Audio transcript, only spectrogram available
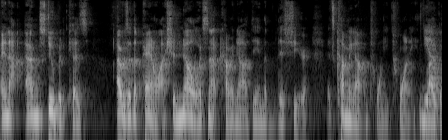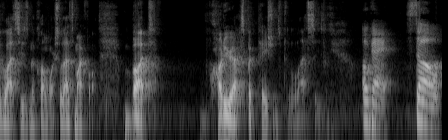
and I, I'm stupid because I was at the panel. I should know it's not coming out at the end of this year. It's coming out in 2020, Yeah. like of last season of Clone Wars. So that's my fault. But what are your expectations for the last season? Okay, so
